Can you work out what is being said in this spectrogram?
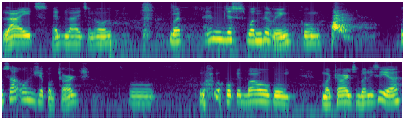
lights headlights and all. But I'm just wondering kung kung saan siya pag-charge. So ako kibaw kung ma-charge ba ni siya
